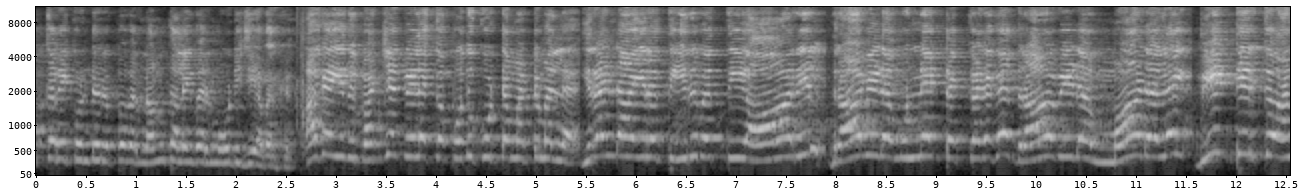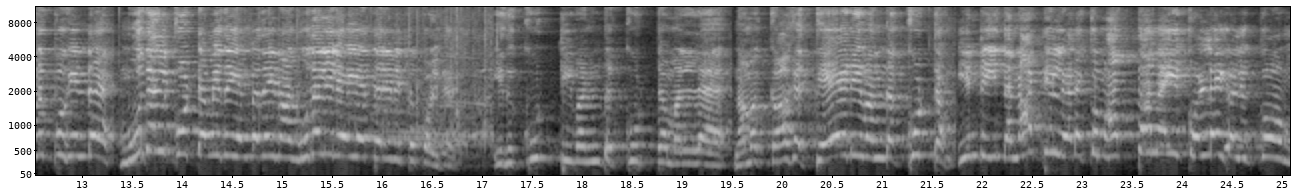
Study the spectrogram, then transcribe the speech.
அக்கறை கொண்டிருப்பவர் நம் தலைவர் மோடிஜி அவர்கள். ஆக இது பட்ஜெட் விளக்க பொதுக்கூட்டம் மட்டுமல்ல இரண்டாயிரத்தி இருபத்தி ஆறில் திராவிட முன்னேற்ற கழக திராவிட மாடல் வீட்டிற்கு அனுப்புகின்ற முதல் கூட்டம் இது என்பதை நான் முதலிலேயே தெரிவித்துக் கொள்கிறேன் இது கூட்டி வந்த கூட்டம் அல்ல நமக்காக தேடி வந்த கூட்டம். இன்று இந்த நாட்டில் நடக்கும் அத்தனை கொள்ளைகளுக்கும்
